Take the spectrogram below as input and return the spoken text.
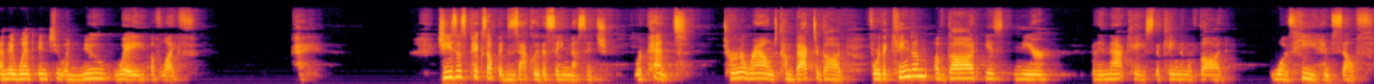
and they went into a new way of life. Okay. Jesus picks up exactly the same message repent, turn around, come back to God, for the kingdom of God is near. But in that case, the kingdom of God was he himself.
